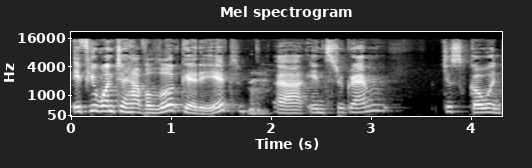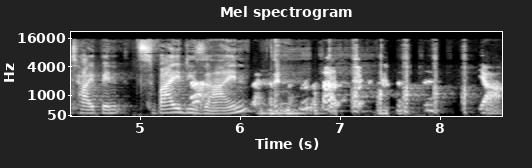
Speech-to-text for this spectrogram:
if you want to have a look at it, uh, Instagram, just go and type in Zwei Design. yeah.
